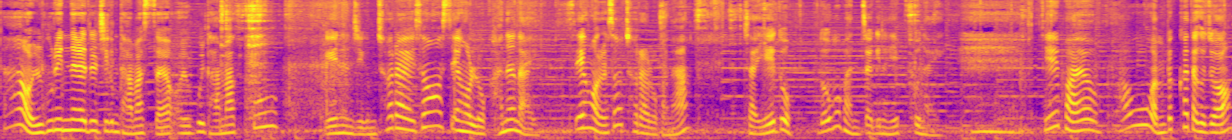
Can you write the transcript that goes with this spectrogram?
다 얼굴 있는 애들 지금 담았어요. 얼굴 담았고 얘는 지금 철화에서 쌩얼로 가는 아이. 쌩얼에서 철화로 가나? 자, 얘도 너무 반짝이는 예쁜 아이. 얘 봐요. 아우 완벽하다, 그죠?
